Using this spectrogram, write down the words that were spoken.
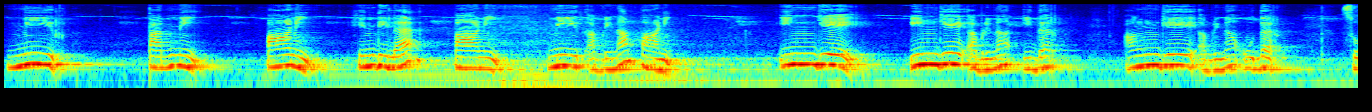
நீர் தண்ணி பாணி. ஹிந்தியில் பாணி. நீர் அப்படின்னா பாணி. இங்கே இங்கே அப்படின்னா இதர். அங்கே அப்படின்னா உதர். ஸோ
